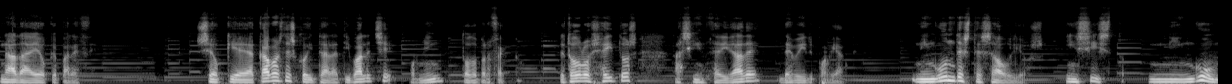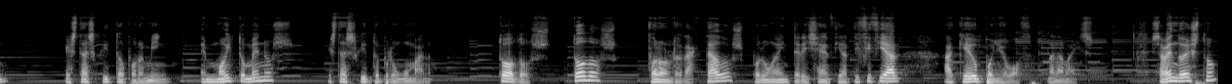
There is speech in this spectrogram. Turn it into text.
nada é o que parece. Se o que acabas de escoitar a ti valeche, por min, todo perfecto. De todos os xeitos, a sinceridade debe ir por diante. Ningún destes audios, insisto, ningún está escrito por min, e moito menos está escrito por un humano. Todos, todos foron redactados por unha intelixencia artificial a que eu poño voz, nada máis. Sabendo isto,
